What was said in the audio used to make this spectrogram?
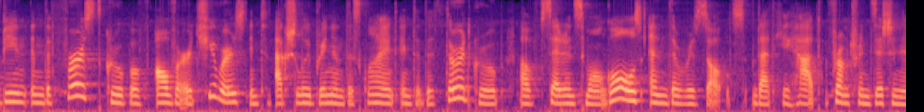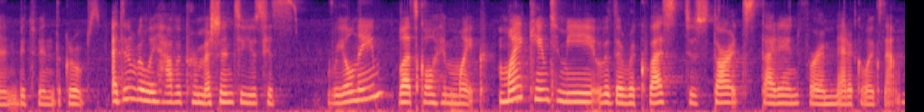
being in the first group of overachievers into actually bringing this client into the third group of setting small goals and the results that he had from transitioning between the groups. I didn't really have a permission to use his real name. Let's call him Mike. Mike came to me with a request to start studying for a medical exam.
